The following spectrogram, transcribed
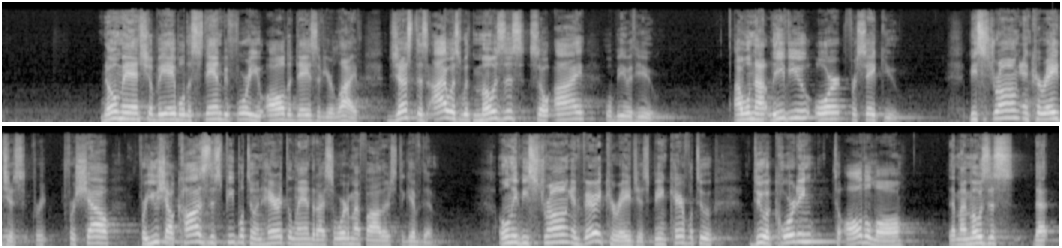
No man shall be able to stand before you all the days of your life. Just as I was with Moses, so I will be with you. I will not leave you or forsake you. Be strong and courageous, for, for, shall, for you shall cause this people to inherit the land that I swore to my fathers to give them. Only be strong and very courageous, being careful to do according to all the law that my Moses that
